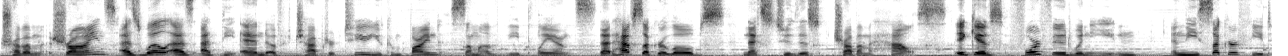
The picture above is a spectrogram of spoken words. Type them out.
Trebhum shrines, as well as at the end of chapter 2 you can find some of the plants that have sucker lobes next to this Trebhum house. It gives 4 food when eaten, and the sucker feet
